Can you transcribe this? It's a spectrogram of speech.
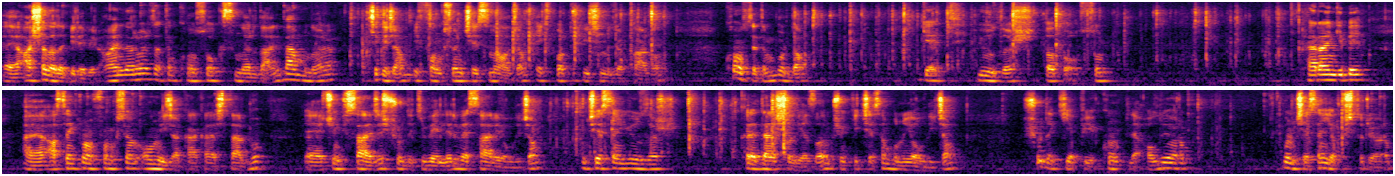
E, aşağıda da birebir aynılar var. Zaten konsol kısımları da aynı. Ben bunlara çıkacağım. Bir fonksiyon içerisine alacağım. Export bir işimiz yok pardon. Cons dedim. Burada get user data olsun. Herhangi bir e, asenkron fonksiyon olmayacak arkadaşlar bu. E, çünkü sadece şuradaki verileri vesaire yollayacağım. İçerisine user credential yazalım. Çünkü içerisine bunu yollayacağım. Şuradaki yapıyı komple alıyorum. Bunun içerisine yapıştırıyorum.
